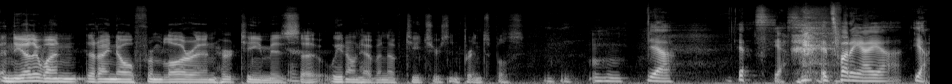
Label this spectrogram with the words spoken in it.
And the other one that I know from Laura and her team is yeah. uh, we don't have enough teachers and principals. Mm-hmm. Mm-hmm. Yeah. Yes. Yes. it's funny. I uh, yeah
